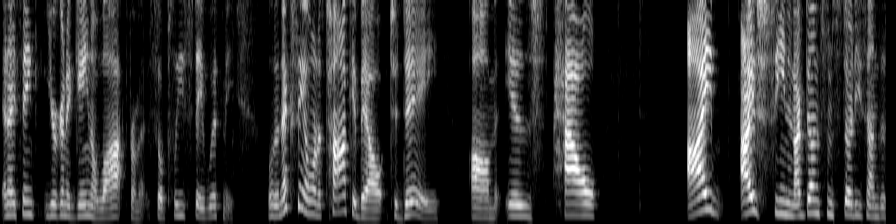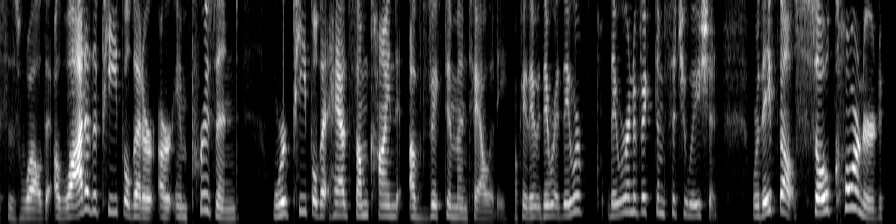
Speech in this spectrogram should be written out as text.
and I think you're gonna gain a lot from it. So please stay with me. Well, the next thing I want to talk about today um, is how I I've seen and I've done some studies on this as well that a lot of the people that are, are imprisoned were people that had some kind of victim mentality. Okay, they, they were they were they were in a victim situation where they felt so cornered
